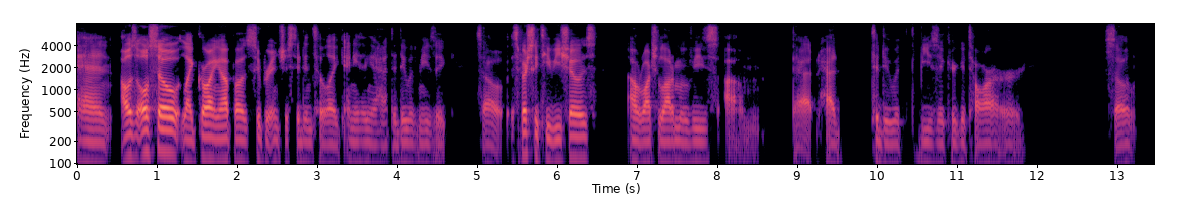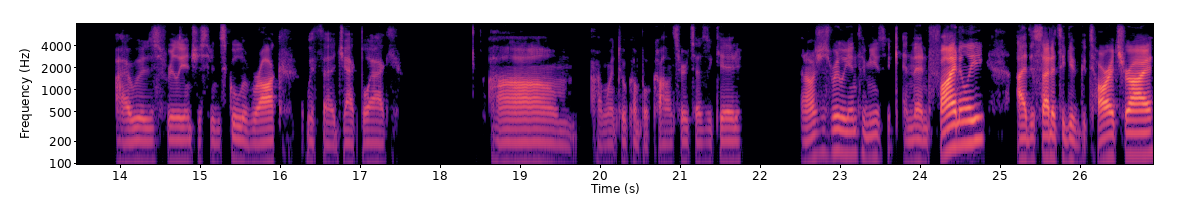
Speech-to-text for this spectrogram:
And I was also like growing up, I was super interested into like anything that had to do with music. So especially TV shows, I would watch a lot of movies um, that had to do with music or guitar. Or so I was really interested in School of Rock with uh, Jack Black. Um, I went to a couple concerts as a kid and I was just really into music. And then finally, I decided to give guitar a try.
